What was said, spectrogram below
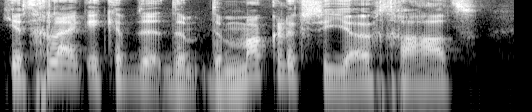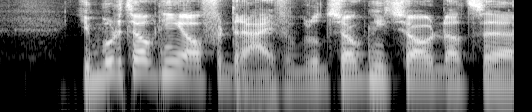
Je hebt gelijk, ik heb de, de, de makkelijkste jeugd gehad. Je moet het ook niet overdrijven. Ik bedoel, het is ook niet zo dat, uh,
